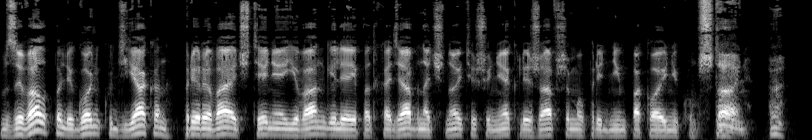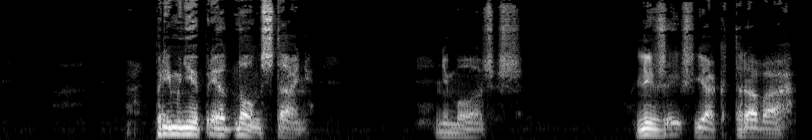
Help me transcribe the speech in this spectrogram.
взывал полегоньку диакон, прерывая чтение Евангелия и подходя в ночной тишине к лежавшему пред ним покойнику. "Встань, а? При мне при одном стань. Не можешь. Лежишь як трава.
